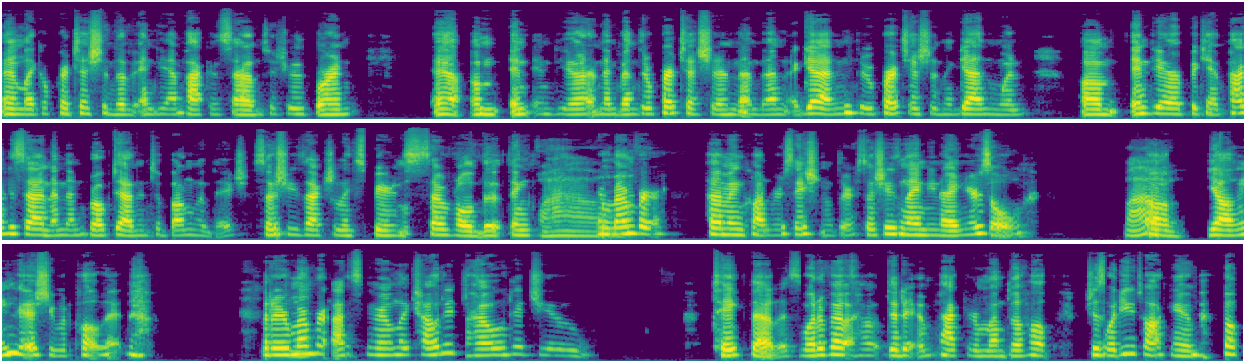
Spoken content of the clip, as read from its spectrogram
and like a partition of India and Pakistan. So she was born uh, um, in India and then went through partition and then again through partition again when um, India became Pakistan and then broke down into Bangladesh. So she's actually experienced several of the things. Wow. I remember having conversation with her. So she's 99 years old. Wow. Um, young, as she would call it. But I remember asking her, I'm like, how did how did you take that? What about how did it impact your mental health? She's, what are you talking about?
